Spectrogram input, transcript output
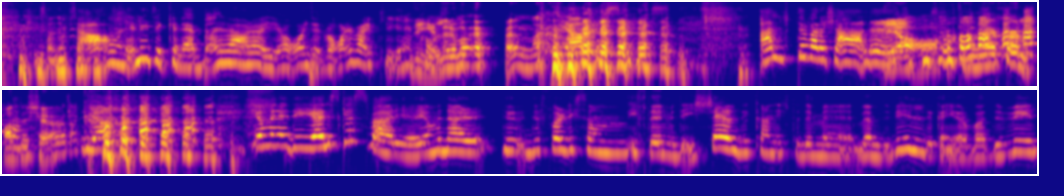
liksom, de säger, ah, hon är lite knäpp. Ja, det var det verkligen. Det gäller att vara öppen. ja, precis. Alltid vara kärlek. Ja, till och med sköldpaddekärlek. ja. Jag menar, det, jag älskar Sverige. Jag menar, du, du får liksom gifta dig med dig själv, du kan gifta dig med vem du vill, du kan göra vad du vill.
